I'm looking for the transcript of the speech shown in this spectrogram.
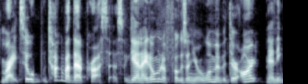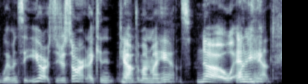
Right. So talk about that process. Again, I don't want to focus on you're a woman, but there aren't many women CEOs. There just aren't. I can count No. them on my hands. no and One i hand. think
